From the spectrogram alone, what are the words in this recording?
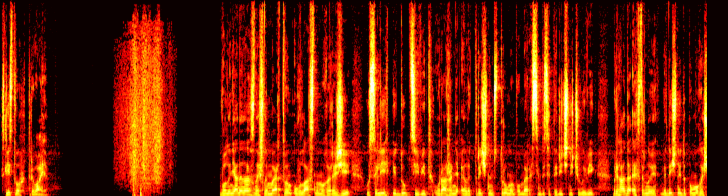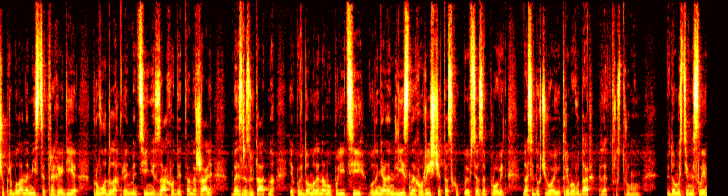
Слідство триває. Волинянина знайшли мертвим у власному гаражі. У селі Піддубці від ураження електричним струмом помер 70-річний чоловік. Бригада екстреної медичної допомоги, що прибула на місце трагедії, проводила реанімаційні заходи та, на жаль, безрезультатно. Як повідомили нам у поліції, волинянин ліз на горище та схопився за провід, внаслідок чого й отримав удар електрострумом. Відомості внесли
